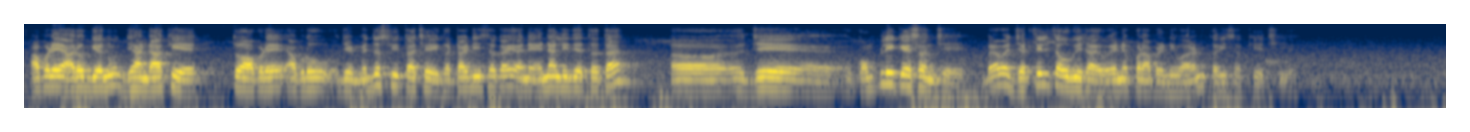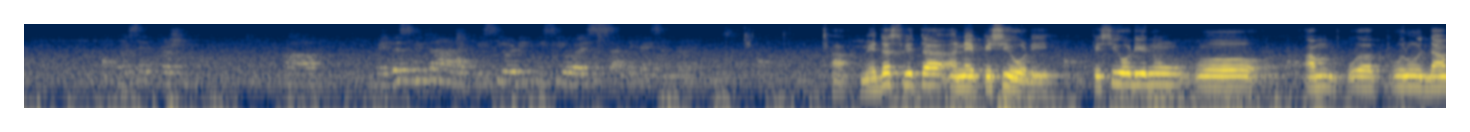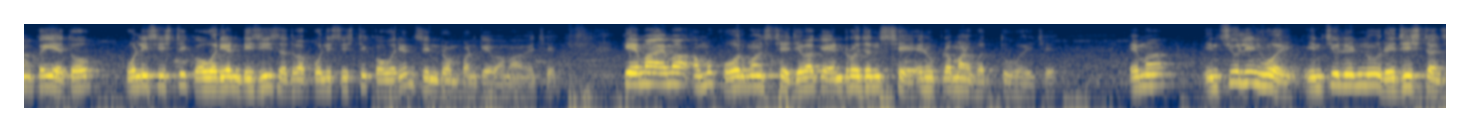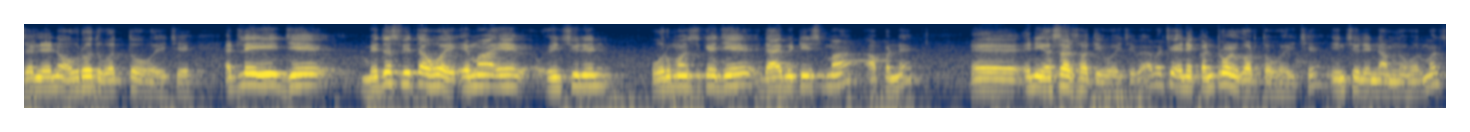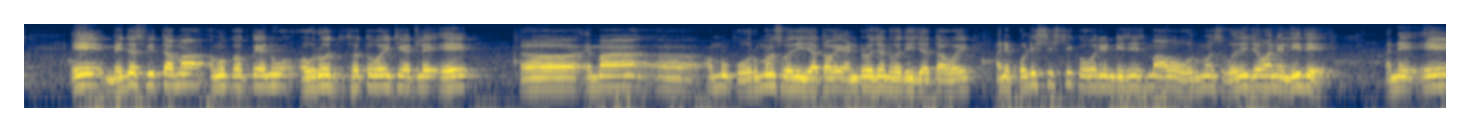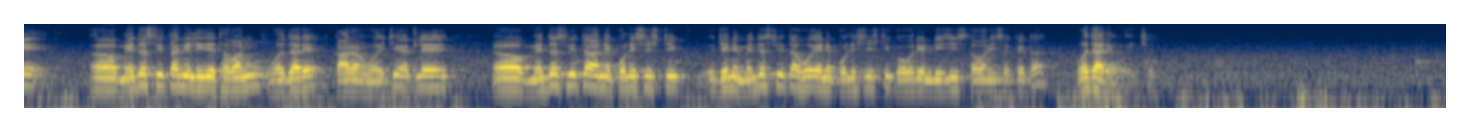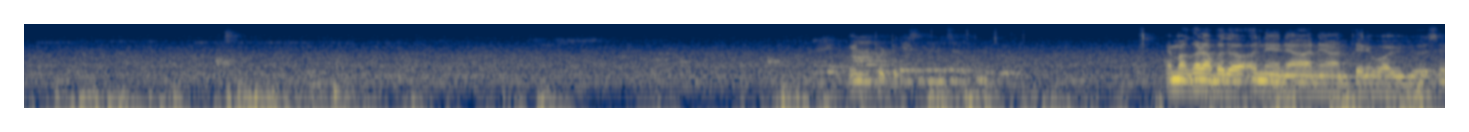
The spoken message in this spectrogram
આપણે આરોગ્યનું ધ્યાન રાખીએ. તો આપણે આપણું જે મેદસ્વીતા છે એ ઘટાડી શકાય અને એના લીધે થતા જે કોમ્પ્લિકેશન છે બરાબર જટિલતા ઊભી થાય હોય એને પણ આપણે નિવારણ કરી શકીએ છીએ. હા મેદસ્વીતા અને પીસીઓડી. પીસીઓડીનું આમ પૂરું નામ કહીએ તો પોલિસિસ્ટિક ઓવરિયન ડિઝીઝ અથવા પોલિસિસ્ટિક ઓવરિયન સિન્ડ્રોમ પણ કહેવામાં આવે છે, કે એમાં એમાં અમુક હોર્મોન્સ છે, જેવા કે એન્ડ્રોજન્સ છે, એનું પ્રમાણ વધતું હોય છે. એમાં ઇન્સ્યુલિન હોય, ઇન્સ્યુલિનનું રેઝિસ્ટન્સ એટલે એનો અવરોધ વધતો હોય છે. એટલે એ જે મેદસ્વીતા હોય, એમાં એ ઇન્સ્યુલિન હોર્મોન્સ કે જે ડાયાબિટીસમાં આપણને એની અસર થતી હોય છે. બરાબર છે? એને કંટ્રોલ કરતો હોય છે, ઇન્સ્યુલિન નામનો હોર્મોન્સ. એ મેદસ્વીતામાં અમુક વખતે એનું અવરોધ થતો હોય છે એટલે એ એમાં અમુક હોર્મોન્સ વધી જતા હોય એન્ડ્રોજન વધી જતા હોય અને પોલિસિસ્ટિક ઓવરિયન ડિઝીઝમાં આવા હોર્મોન્સ વધી જવાને લીધે અને એ મેદસ્વીતાને લીધે થવાનું વધારે કારણ હોય છે. એટલે મેદસ્વીતા અને પોલિસિસ્ટિક જેને મેદસ્વીતા હોય એને પોલિસિસ્ટિક ઓવરિયન ડિઝીઝ થવાની શક્યતા વધારે હોય છે. ને, એમાં ઘણા બધા અને ને આ ને આ તેને વાવી ગયું છે.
